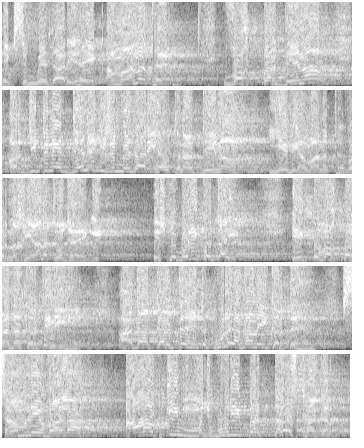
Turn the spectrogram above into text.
ایک ذمہ داری ہے، ایک امانت ہے۔ وقت پر دینا اور جتنے دینے کی ذمہ داری ہے، اتنا دینا، یہ بھی امانت ہے، ورنہ خیانت ہو جائے گی۔ اس میں بڑی کوتاہی۔ ایک تو وقت پر ادا کرتے نہیں ہیں۔ ادا کرتے ہیں تو پورے ادا نہیں کرتے ہیں۔ سامنے والا آپ کی مجبوری پر ترس کھا کر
